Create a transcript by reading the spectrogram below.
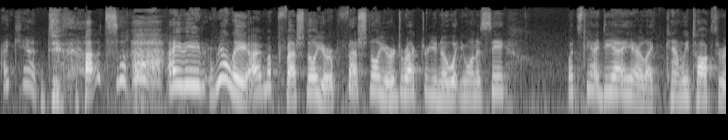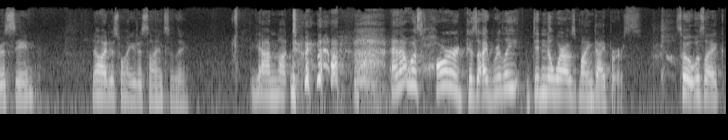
I can't do that. I mean, really, I'm a professional, you're a professional, you're a director, you know what you want to see. What's the idea here? Like, can't we talk through a scene? No, I just want you to sign something yeah, I'm not doing that. and that was hard because I really didn't know where I was buying diapers. So it was like,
